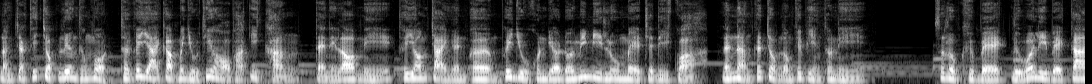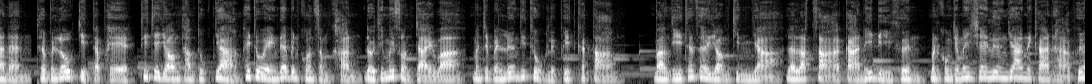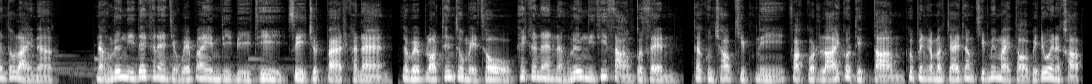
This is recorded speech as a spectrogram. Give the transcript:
หลังจากที่จบเรื่องทั้งหมด เธอก็ย้ายกลับมาอยู่ที่หอพักอีกครั้ง แต่ในรอบนี้เธอยอมจ่ายเงินเพิ่ม เพื่ออยู่คนเดียวโดยไม่มีรูมเมทจะดีกว่า และหนังก็จบลงแค่เพียงเท่านี้สรุปคือเบคหรือว่ารีเบคก้านั้น เธอเป็นโรคจิตเภทที่จะยอมทำทุกอย่างให้ตัวเองได้เป็นคนสำคัญ โดยที่ไม่สนใจว่ามันจะเป็นเรื่องที่ถูกหรือผิดก็ตาม บางทีถ้าเธอยอมกินยาและรักษาอาการให้ดีขึ้น มันคงจะไม่ใช่เรื่องยากในการหาเพื่อนเท่าไหร่นัก หนังเรื่องนี้ได้คะแนนจากเว็บ IMDb ที่ 4.8 คะแนน และเว็บ Rotten Tomato ให้คะแนนหนังเรื่องนี้ที่ 3%ถ้าคุณชอบคลิปนี้ ฝากกดไลค์ กดติดตาม เพื่อเป็นกำลังใจให้ทำคลิปใหม่ๆต่อไปด้วยนะครับ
